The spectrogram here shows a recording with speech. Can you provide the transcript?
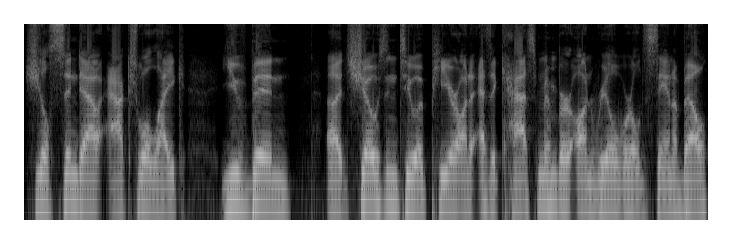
She'll send out actual, like, you've been uh, chosen to appear on as a cast member on Real World Sanibel.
